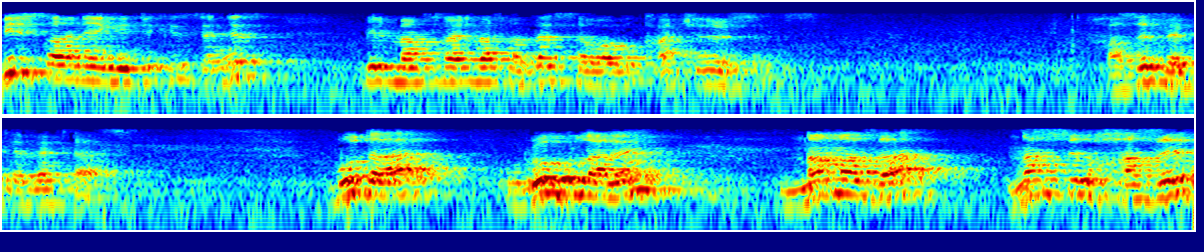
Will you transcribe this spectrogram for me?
Bir saniye gecikirseniz bilmem sayıda kadar sevabı kaçırırsınız. Hazır beklemek lazım. Bu da ruhların namaza nasıl hazır,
